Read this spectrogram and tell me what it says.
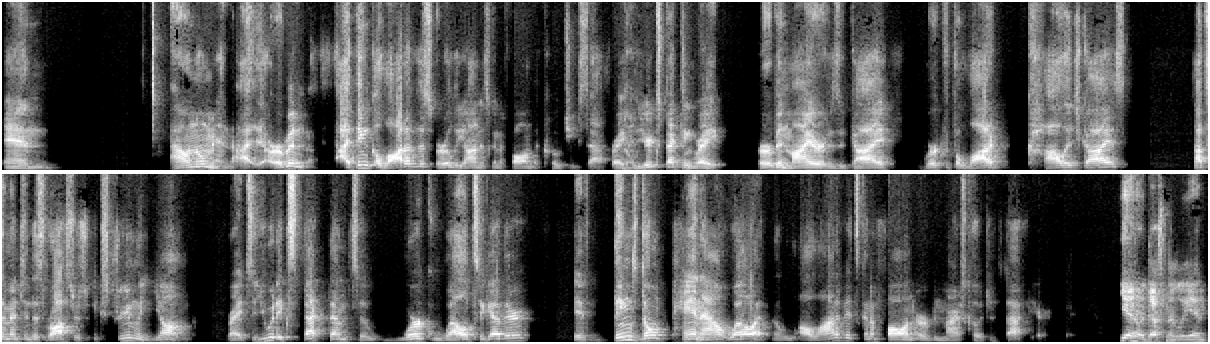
And I don't know, man. I, Urban, I think a lot of this early on is going to fall on the coaching staff, right? Because you're expecting, right, Urban Meyer, who's a guy, worked with a lot of college guys. Not to mention this roster is extremely young, right? So you would expect them to work well together. If things don't pan out well, a lot of it's going to fall on Urban Meyer's coaching staff here. Yeah, no, definitely. And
